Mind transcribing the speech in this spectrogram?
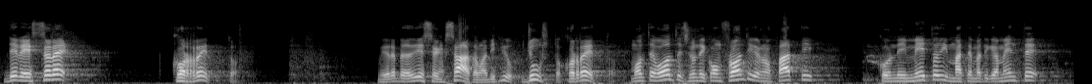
deve essere corretto. Mi verrebbe da dire sensato, ma di più, giusto, corretto. Molte volte ci sono dei confronti che sono fatti con dei metodi matematicamente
